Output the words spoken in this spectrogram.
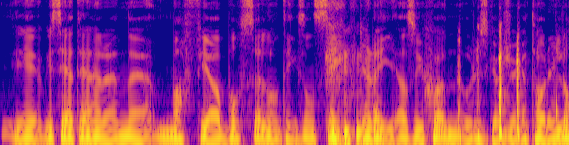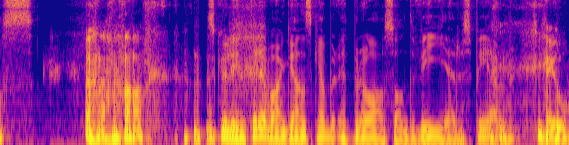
eh, vi säger att det är en eh, maffiaboss eller någonting som sänker dig, alltså i sjön och du ska försöka ta dig loss. Skulle inte det vara en ganska ett bra sånt VR-spel? jo,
